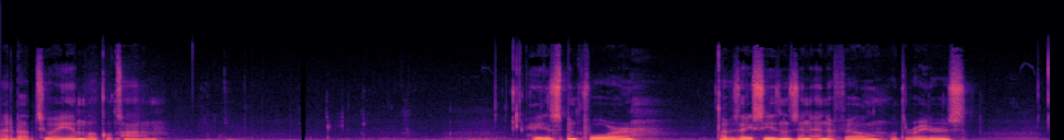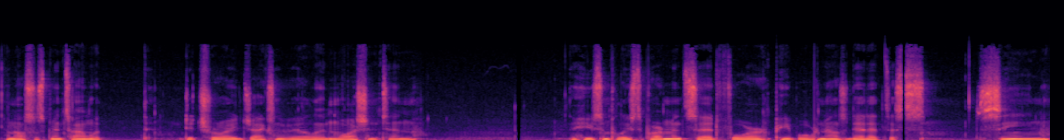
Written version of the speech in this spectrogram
at about 2 a.m. local time. Hayden spent four of his eight seasons in the NFL with the Raiders and also spent time with Detroit, Jacksonville, and Washington. The Houston Police Department said four people were pronounced dead at the scene.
